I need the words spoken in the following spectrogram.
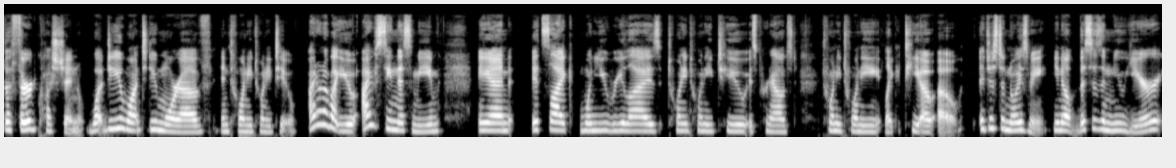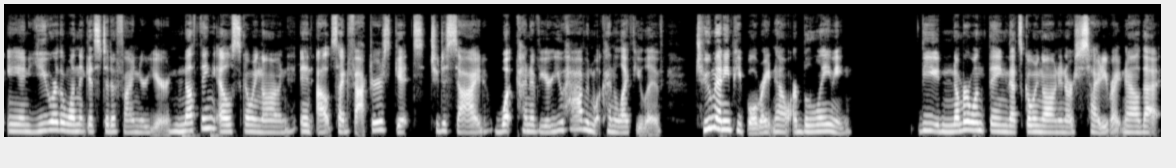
The third question, what do you want to do more of in 2022? I don't know about you. I've seen this meme and it's like when you realize 2022 is pronounced 2020 like T O O it just annoys me. You know, this is a new year and you are the one that gets to define your year. Nothing else going on in outside factors gets to decide what kind of year you have and what kind of life you live. Too many people right now are blaming the number one thing that's going on in our society right now that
